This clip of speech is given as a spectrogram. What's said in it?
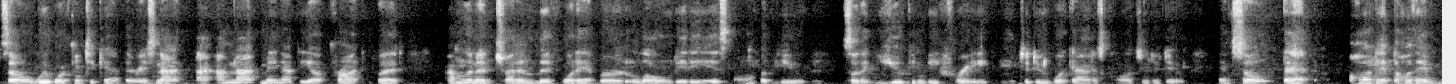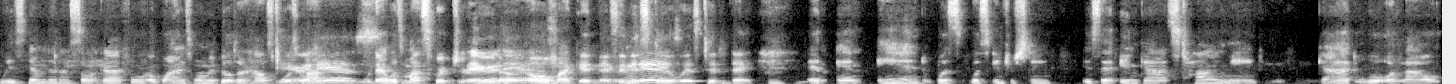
so we're working together. It's not, I, I'm not, may not be up front, but I'm going to try to lift whatever load it is off of you so that you can be free to do what God has called you to do. And so that, all that, all that wisdom that I sought God for, a wise woman builds her house was there my, is that was my scripture. There you it know? Oh my goodness. There and it it, still is to today. Mhm. And, and, and what's, what's interesting is that in God's timing, God will allow.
